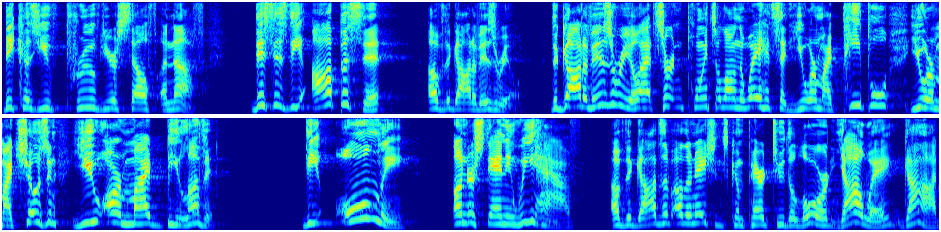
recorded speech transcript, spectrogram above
because you've proved yourself enough. This is the opposite of the God of Israel. The God of Israel, at certain points along the way, had said, You are my people, you are my chosen, you are my beloved. The only understanding we have of the gods of other nations compared to the Lord, Yahweh, God,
